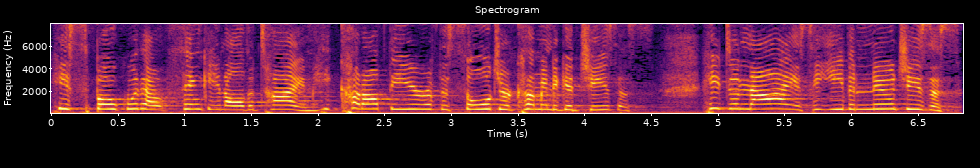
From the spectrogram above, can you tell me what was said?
He spoke without thinking all the time. He cut off the ear of the soldier coming to get Jesus. He denies he even knew Jesus.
